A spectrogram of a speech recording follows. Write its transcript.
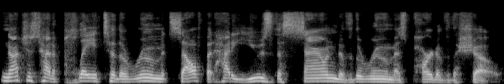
not just how to play to the room itself but how to use the sound of the room as part of the show.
